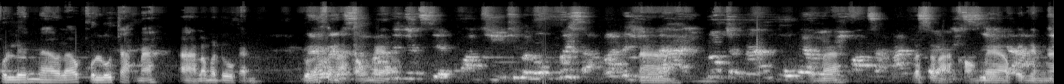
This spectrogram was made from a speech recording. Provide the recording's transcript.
คุณเลี้ยงแมวแล้วคุณรู้จักไหมอ่า เรามาดูกัน ดูลักษณะของแมวได้ยินเสียงความถี่ที่มนุษย์ไม่สามารถได้ยินได้นอกจากนั้นหูแมวยังมีความสามารถลักษณะของแมวเป็นยังไง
